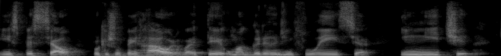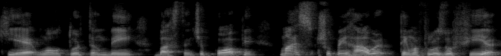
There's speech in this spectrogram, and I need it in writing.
em especial porque Schopenhauer vai ter uma grande influência em Nietzsche, que é um autor também bastante pop, mas Schopenhauer tem uma filosofia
